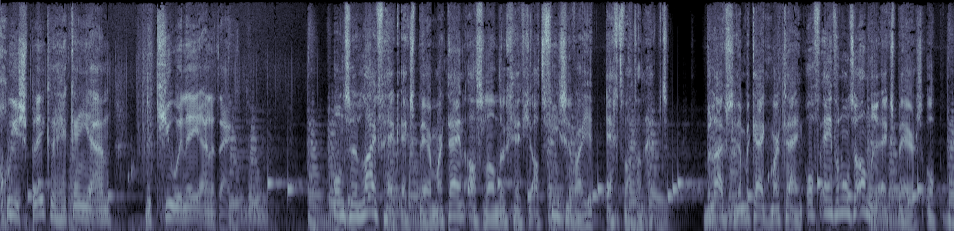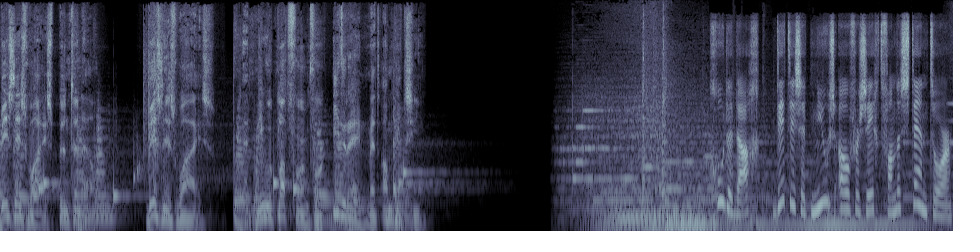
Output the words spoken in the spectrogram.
goede spreker herken je aan de QA aan het eind. Onze lifehack-expert Martijn Aslander geeft je adviezen waar je echt wat aan hebt. Beluister en bekijk Martijn of een van onze andere experts op businesswise.nl. Businesswise, het nieuwe platform voor iedereen met ambitie. Goedendag, dit is het nieuwsoverzicht van de Stentor.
